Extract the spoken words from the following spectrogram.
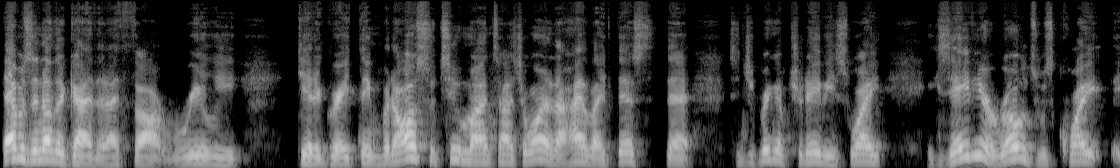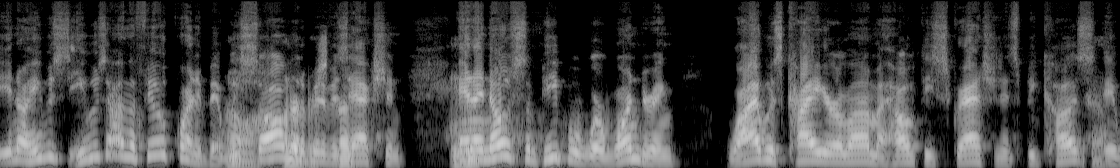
That was another guy that I thought really did a great thing. But also, too, Montage, I wanted to highlight this that since you bring up Tre'Davious White, Xavier Rhodes was quite, you know, he was he was on the field quite a bit. We oh, saw a little 100%. bit of his action. Mm-hmm. And I know some people were wondering why was Kaiir Elam a healthy scratch? And it's because yeah. it,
